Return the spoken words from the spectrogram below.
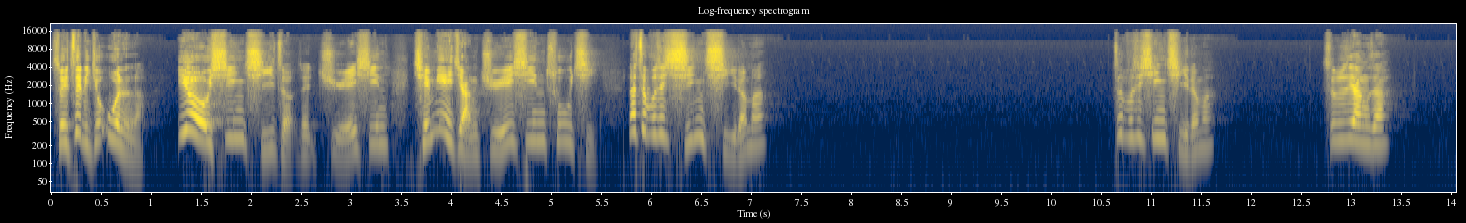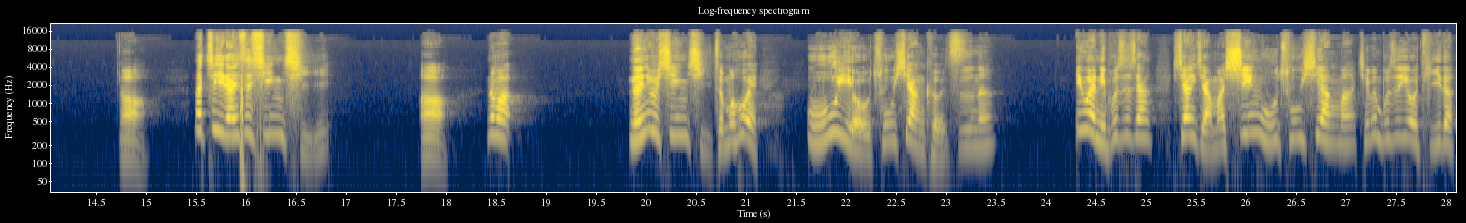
所以这里就问了：又兴起者，这决心前面讲决心初起，那这不是兴起了吗？这不是兴起了吗？是不是这样子啊？啊，那既然是兴起，啊，那么能有兴起，怎么会无有出相可知呢？因为你不是这样相讲吗？心无出相吗？前面不是又提的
